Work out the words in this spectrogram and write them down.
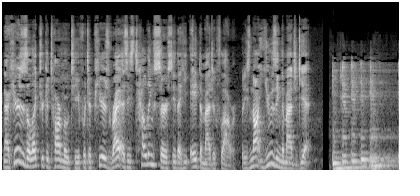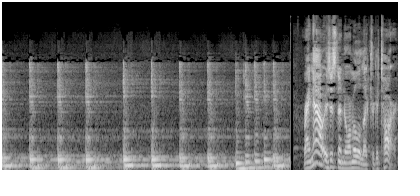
Now here's his electric guitar motif which appears right as he's telling Circe that he ate the magic flower, but he's not using the magic yet. Right now is just a normal electric guitar.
